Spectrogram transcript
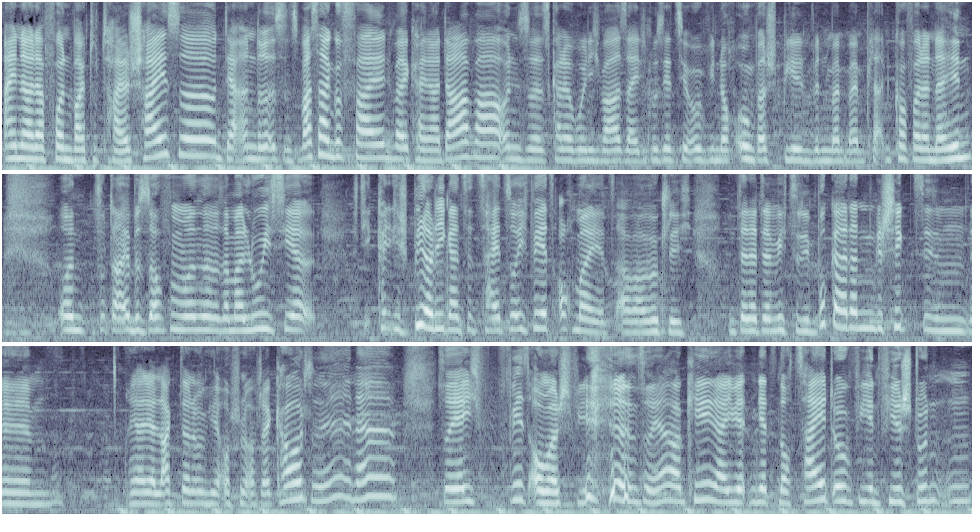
einer davon war total scheiße und der andere ist ins Wasser gefallen, weil keiner da war. Und so, das kann ja wohl nicht wahr sein. Ich muss jetzt hier irgendwie noch irgendwas spielen, bin mit meinem Plattenkoffer dann dahin und total besoffen und sag mal, Luis hier, ich spiele doch die ganze Zeit so, ich will jetzt auch mal jetzt, aber wirklich. Und dann hat er mich zu dem Booker dann geschickt, dem, ähm, ja, der lag dann irgendwie auch schon auf der Couch. So, so, ja, ich will jetzt auch mal spielen. so, ja, okay, na, wir hätten jetzt noch Zeit irgendwie in vier Stunden.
